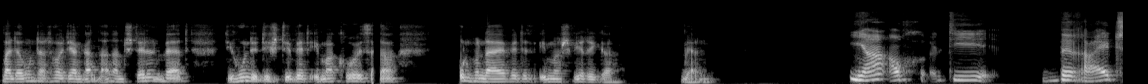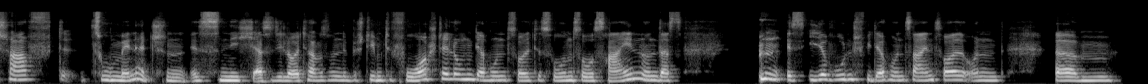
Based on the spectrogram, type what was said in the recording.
Weil der Hund hat heute einen ganz anderen Stellenwert, die Hundedichte wird immer größer und von daher wird es immer schwieriger werden. Ja, auch die Bereitschaft zu managen ist nicht. Also die Leute haben so eine bestimmte Vorstellung, der Hund sollte so und so sein und das ist ihr Wunsch, wie der Hund sein soll. Und ähm,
